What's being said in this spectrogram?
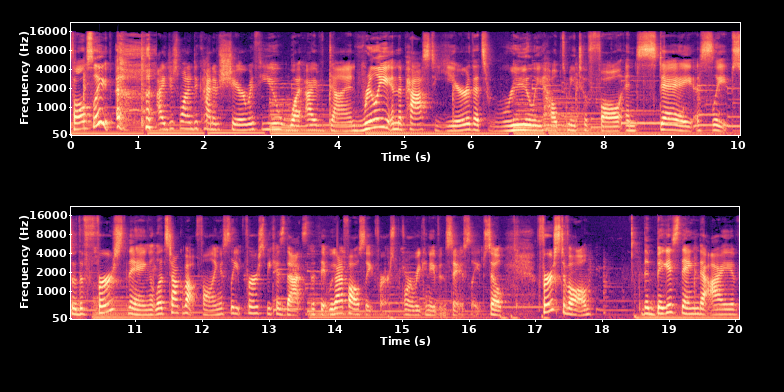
fall asleep. I just wanted to kind of share with you what I've done really in the past year that's really helped me to fall and stay asleep. So the first thing, let's talk about falling asleep first because that's the thing. We gotta fall asleep first before we can even stay asleep. So first of all, the biggest thing that I have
